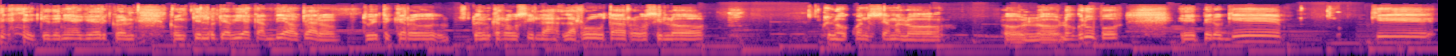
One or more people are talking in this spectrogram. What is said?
que tenía que ver con, con, qué es lo que había cambiado. Claro, tuviste que tuvieron que reducir la, la ruta, reducir los, los ¿cuánto se llaman los, los, grupos? Eh, pero qué, qué,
